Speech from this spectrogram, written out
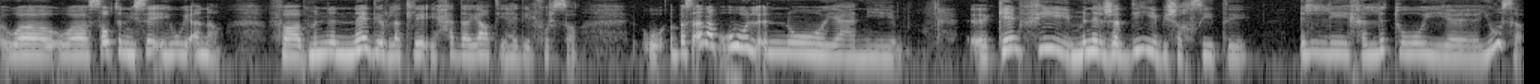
والصوت النسائي هو أنا. فمن النادر لتلاقي حدا يعطي هذه الفرصة. بس أنا بقول إنه يعني كان في من الجدية بشخصيتي اللي خلته يوثق.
